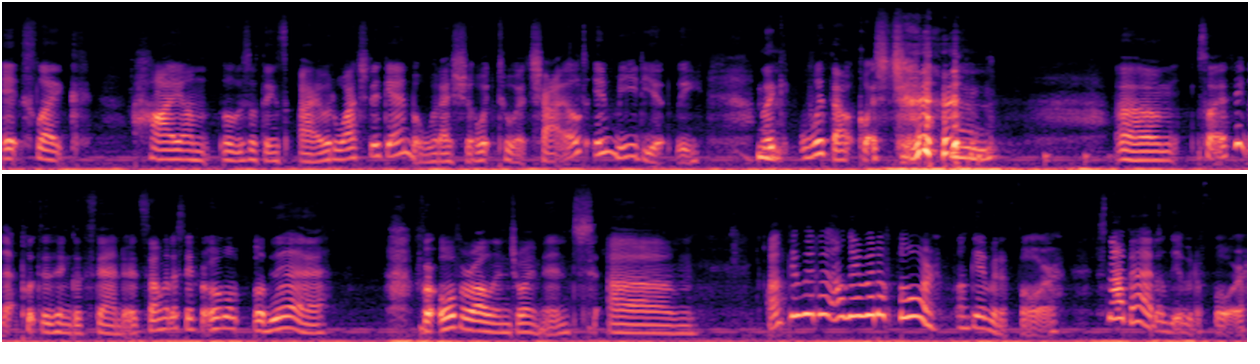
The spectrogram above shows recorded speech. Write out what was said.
it's like high on the list of things i would watch it again but would i show it to a child immediately like without question Mm. um, so I think that puts it in good standards. So I'm gonna say for over, oh, bleh. for overall enjoyment, um, I'll give it a, I'll give it a four. I'll give it a four. It's not bad. I'll give it a four.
